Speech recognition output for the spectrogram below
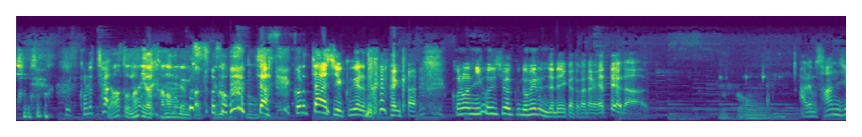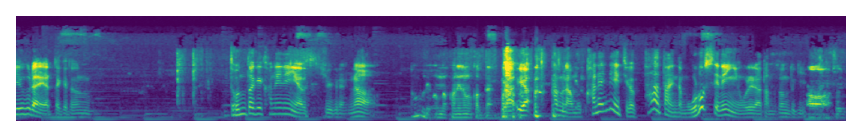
このチャあと何が頼めるんかってな。そうこのチャーシュー食えるとか、なんか、この日本酒は飲めるんじゃねえかとか、なんかやったよな。うんあれも30ぐらいやったけど、どんだけ金ねえんやろっていうぐらいな。なんでこんな金なかったんやいや、いや、多分な、もう金ねえ違う、ただ単に多分下ろしてねえんよ、俺ら多分その時。ああ、そういう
